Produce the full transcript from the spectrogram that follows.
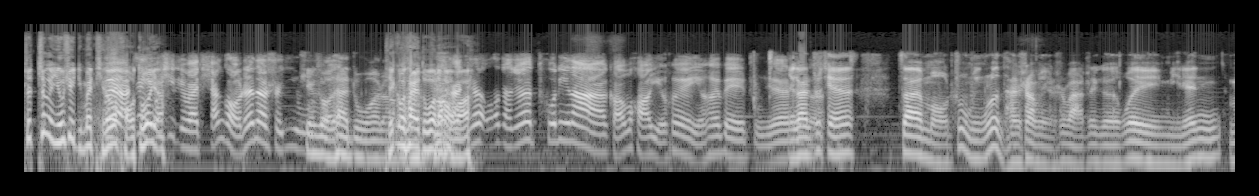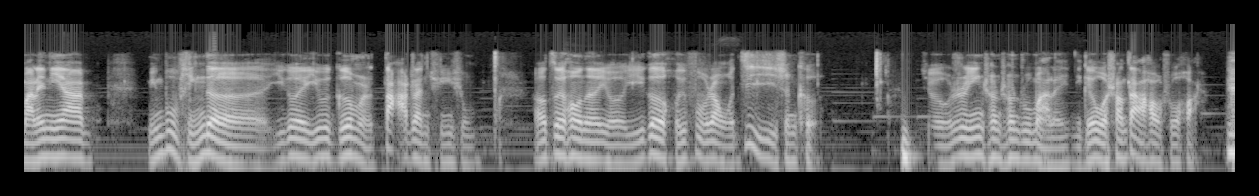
这这个游戏里面舔对啊，狗好多呀这游，戏里面舔狗真的是一无舔狗。太多了，舔狗太多了，好吧？我感觉我感觉托丽娜搞不好也会也会被主角。你看之前在某著名论坛上面是吧？这个为米连马雷尼亚鸣不平的一个一位哥们儿大战群雄，然后最后呢有一个回复让我记忆深刻，就日英城城主马雷，你给我上大号说话。日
